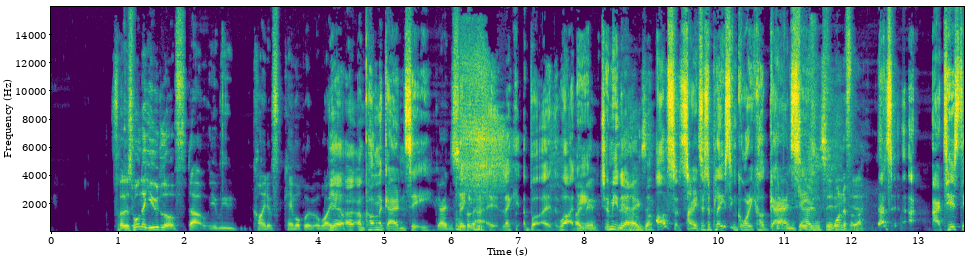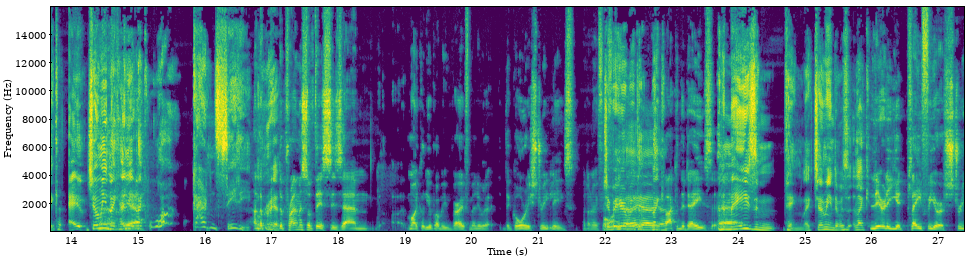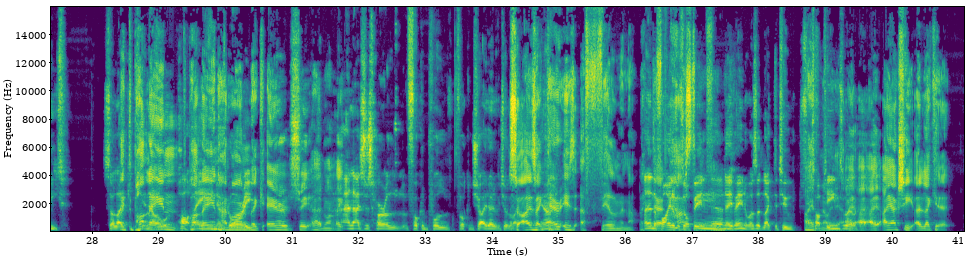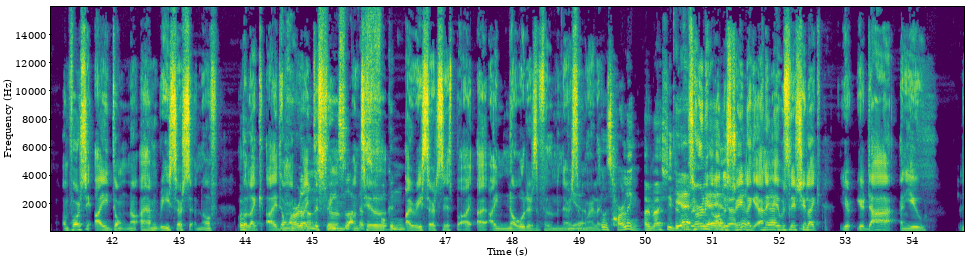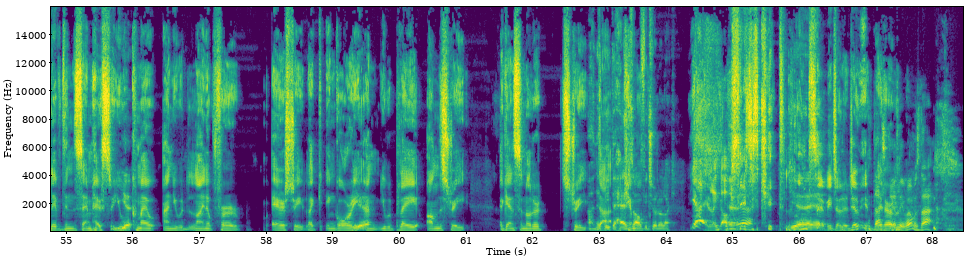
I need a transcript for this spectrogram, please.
Well, there's one that you'd love that we- kind of came up with a while Yeah, ago. I, I'm calling it Garden City. Garden City. uh, like, but uh, what I name. mean, Do you I mean? yeah, Uh, exactly. Also, sorry, there's a place in Gorey called Garden, Garden City. Garden City, Wonderful. yeah. like. That's uh, artistic. Out. Do you know what I mean? Like, and Yeah. you're like, what? Garden City. And the, the premise of this is, um, Michael, you're probably very familiar with it. The Gorey Street Leagues. I don't know if you ever hear about yeah, that? Like, back in the days. an uh, amazing thing. Like, do you know what I mean? There was like literally you'd play for your street. So like, like the Pot you know, Lane, the Pot Lane and had Gorey, one, like Air Street had one, like. and I just hurl fucking pull fucking shite out of each other. So I was like, you know? there is a film in that. Like, and then the final was up in Yeah. Naomh Éanna, was it? Like the two top no teams idea. were. I, I, I actually, I like it. Unfortunately, I don't know. I haven't researched it enough. But like, I don't want to Hurling write this film like, until fucking- I research this. But I, I, I know there's a film in there Yeah. somewhere. Like, It was hurling. I'm actually doing Yeah, this- it's hurling yeah, on the street, yeah. like, and Yeah. it was literally like your your dad and you lived in the same house, so you Yeah. would come out and you would line up for Air Street, like in Gorey, Yeah. and you would play on the street against another street and they that beat the heads came off up- each other, like Yeah, like obviously Yeah. just kicked the Yeah, lumps yeah. out of each other. Do you know what I mean? That's Played hurling. When was that?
